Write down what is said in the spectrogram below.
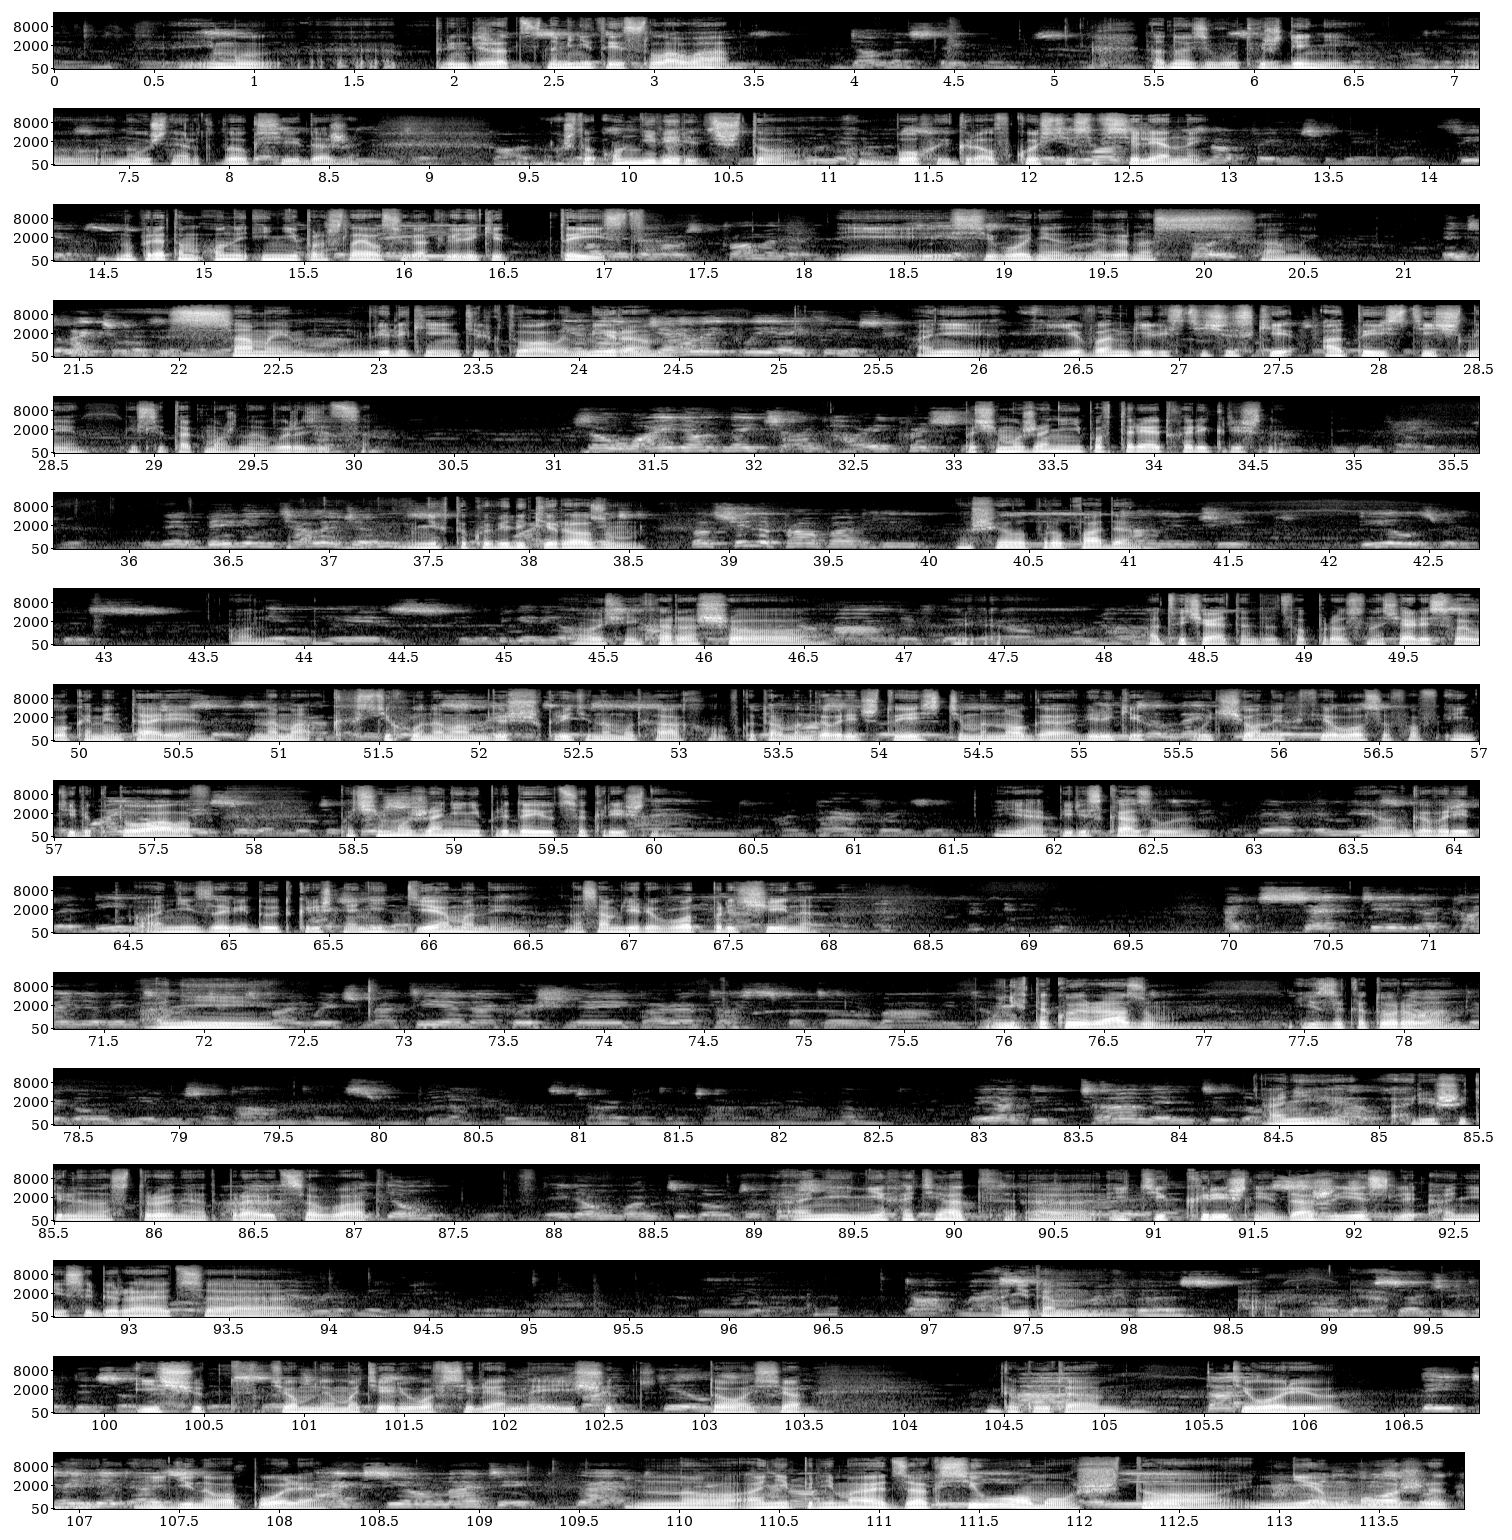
ему э, принадлежат знаменитые слова, одно из его утверждений в научной ортодоксии даже, что он не верит, что Бог играл в кости со Вселенной. Но при этом он и не прославился как великий теист. И сегодня, наверное, самый самые великие интеллектуалы мира, они евангелистически атеистичные, если так можно выразиться. Почему же они не повторяют Хари Кришна? У них такой великий разум. Шила Прабхупада, он очень хорошо отвечает на этот вопрос в начале своего комментария к стиху Намам Критина Мудхах, в котором он говорит, что есть много великих ученых, философов, интеллектуалов. Почему же они не предаются Кришне? Я пересказываю. И он говорит, они завидуют Кришне, они демоны. На самом деле, вот причина. Они... У них такой разум, из-за которого они решительно настроены отправиться в ад. Они не хотят э, идти к Кришне, даже если они собираются... Они там ищут темную материю во Вселенной, ищут то, все, какую-то теорию единого поля. Но они принимают за аксиому, что не может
